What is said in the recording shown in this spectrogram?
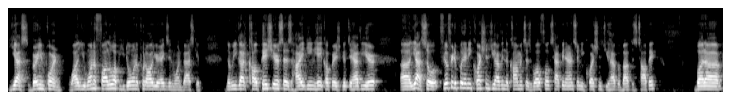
yes, very important. While you want to follow up, you don't want to put all your eggs in one basket. Then we got Kalpesh here says, "Hi Dean, hey Kalpesh, good to have you here." Uh, yeah, so feel free to put any questions you have in the comments as well, folks. Happy to answer any questions you have about this topic. But uh,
